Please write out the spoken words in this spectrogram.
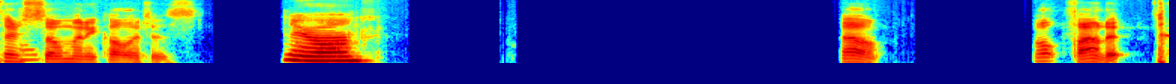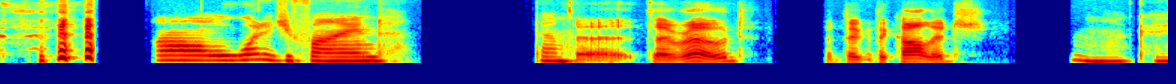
There's help. so many colleges. There are. Oh. Well, found it. Oh, what did you find? Damn. the the road, the the college. Mm, okay.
